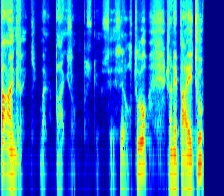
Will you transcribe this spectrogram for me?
par un grec. Voilà, par exemple. C'est leur tour. J'en ai parlé tout.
